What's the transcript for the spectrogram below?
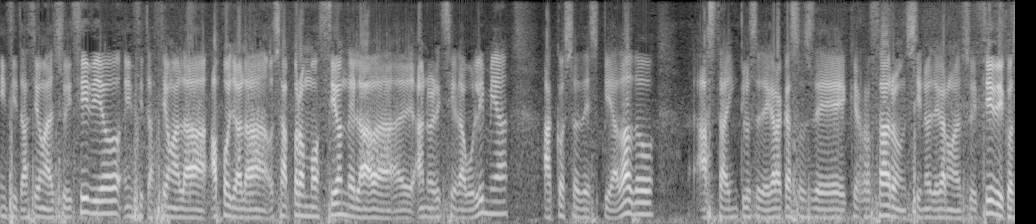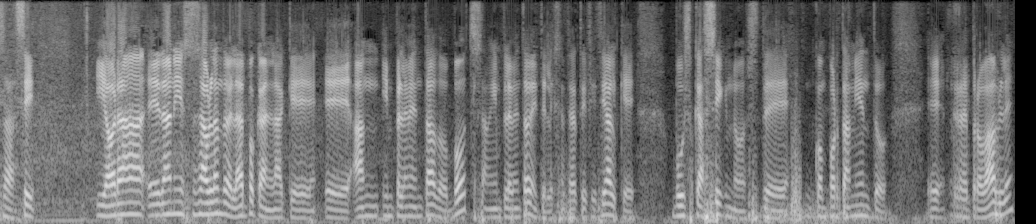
incitación al suicidio, incitación a la apoyo a la, o sea, promoción de la eh, anorexia y la bulimia, acoso despiadado, hasta incluso llegar a casos de que rozaron si no llegaron al suicidio y cosas así. Y ahora, eh, Dani, estás hablando de la época en la que eh, han implementado bots, han implementado inteligencia artificial que busca signos de comportamiento eh, reprobable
